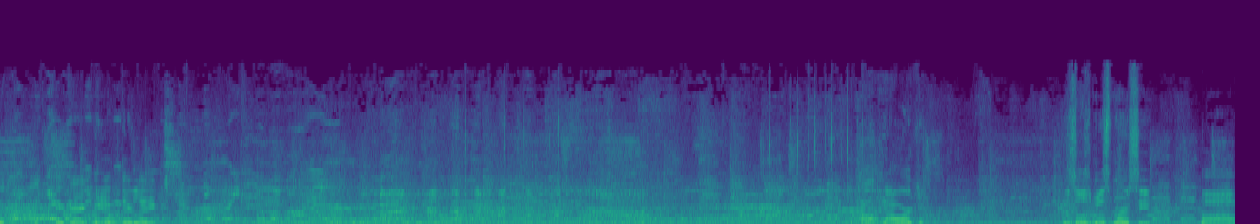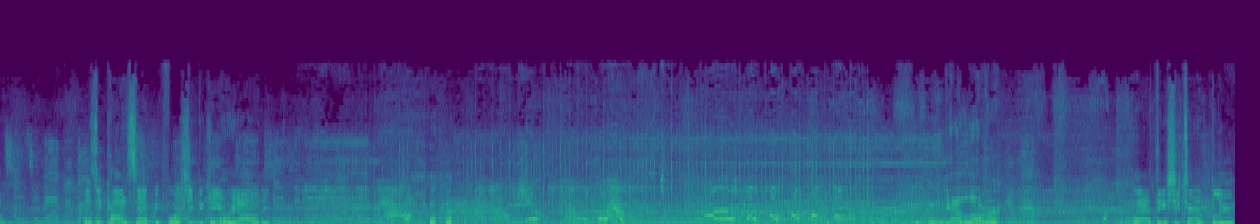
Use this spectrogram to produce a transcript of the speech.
they crack me up with their legs. Oh, not working. This was Miss Mercy um, as a concept before she became reality. Gotta love her. I think she turned blue,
